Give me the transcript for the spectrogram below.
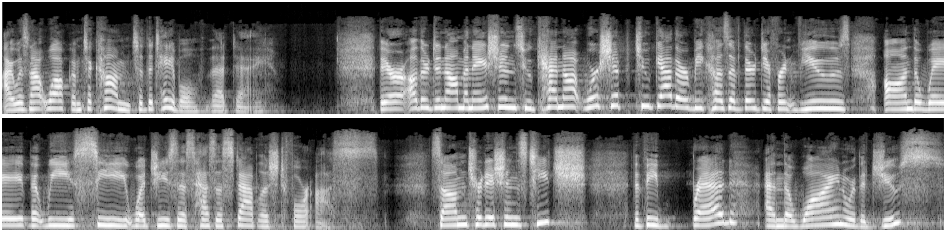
I was not welcome to come to the table that day. There are other denominations who cannot worship together because of their different views on the way that we see what Jesus has established for us. Some traditions teach that the bread and the wine or the juice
